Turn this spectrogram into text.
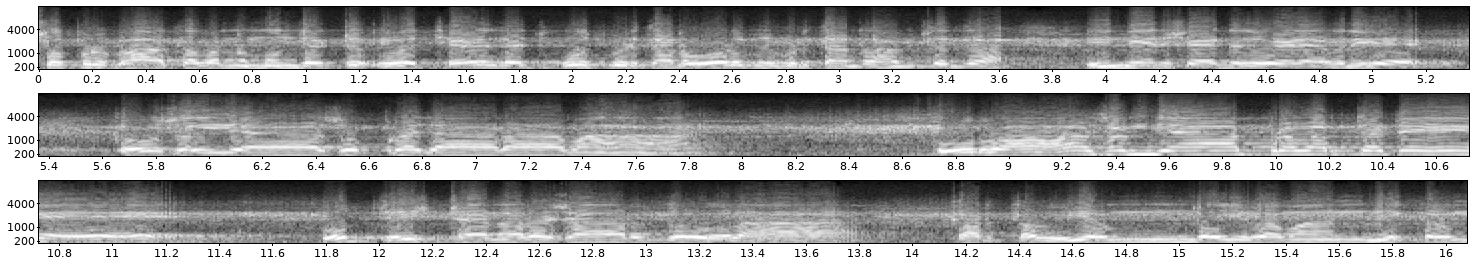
ಸುಪ್ರಭಾತವನ್ನು ಮುಂದಿಟ್ಟು ಇವತ್ತು ಹೇಳಿದ್ರೆ ಕೂತ್ ಬಿಡ್ತಾನೆ ಓಡಿ ಬಿಡ್ತಾನೆ ರಾಮಚಂದ್ರ. ಇನ್ನೇನು ಶೈನದ ವೇಳೆ ಅವನಿಗೆ, ಕೌಸಲ್ಯ ಸುಪ್ರಜಾ ರಾಮ ಪೂರ್ವಾ ಸಂಧ್ಯಾ ಪ್ರವರ್ತತೆ ಉತ್ತಿಷ್ಠ ನರಶಾರ್ದೂಲ ಕರ್ತವ್ಯಂ ದೈವಮಾನ್ನಿಕಂ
